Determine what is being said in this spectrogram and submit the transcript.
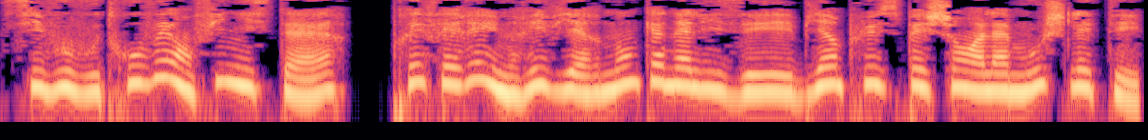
Si vous vous trouvez en Finistère, préférez une rivière non canalisée et bien plus pêchant à la mouche l'été.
